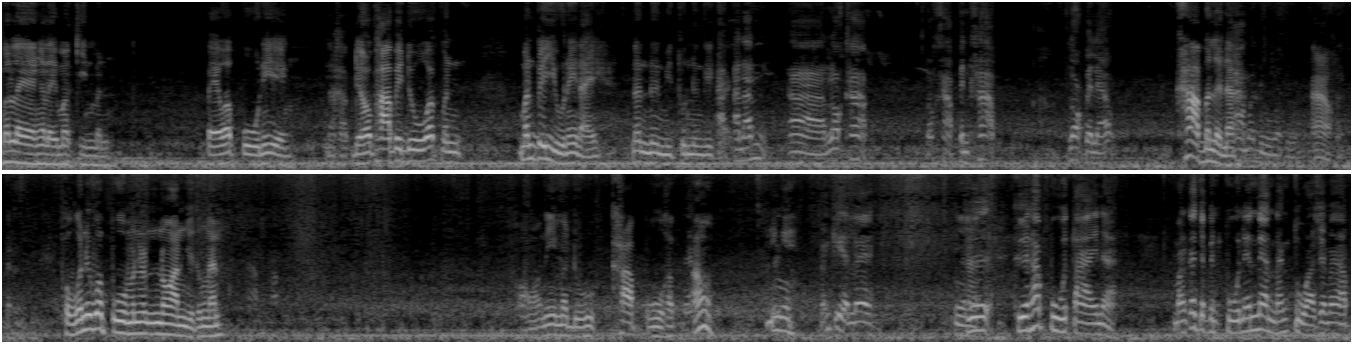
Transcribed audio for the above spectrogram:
แมลงอะไรมากินมัน แปลว่าปูนี่เองนะครับ เดี๋ยวพาไปดูว่ามันมันไปอยู่ในไหน นั่นนึงมีตัวหนึ่งไกอะลอันนั้นอ่าลอกคราบลอกคราบเป็นคราบ ลอกไปแล้วๆคาบมันเลยนะข้ามาดูมาดูอ้าวผมก็นึกว่าปูมันนอนอยู่ตรงนั้นอ๋อนี่มาดูคาบปูครับ เอ้านี่ไงสังเกตเลยเนี่ยคือคือถ้าปูตายเนี่ยมันก็จะเป็นปูแน่นๆทั้งตัวใช่ไหมครับ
